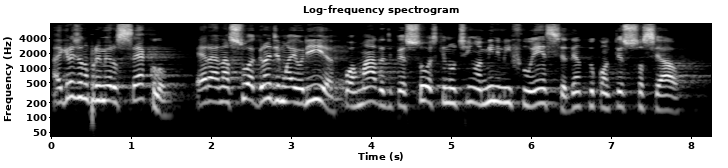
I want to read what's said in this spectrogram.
A igreja no primeiro século era, na sua grande maioria, formada de pessoas que não tinham a mínima influência dentro do contexto social,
